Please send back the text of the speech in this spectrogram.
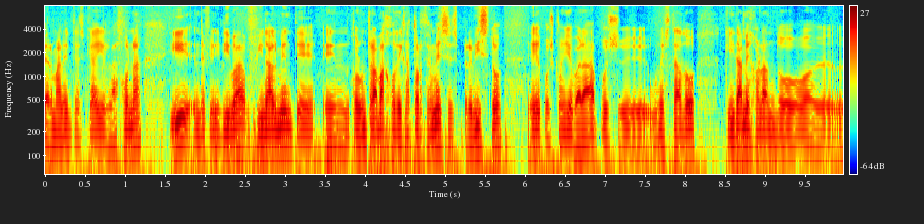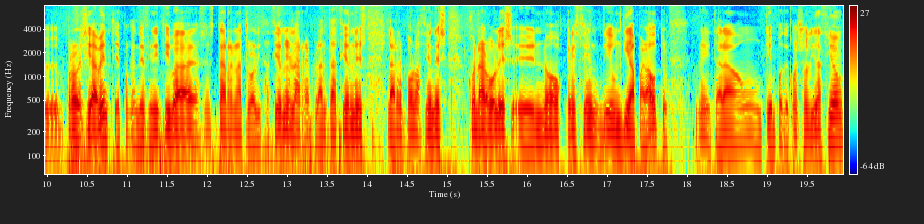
permanentes que hay en la zona y, en definitiva, finalmente, con un trabajo de 14 meses previsto, eh, pues conllevará pues, eh, un estado que irá mejorando eh, progresivamente, porque en definitiva estas renaturalizaciones, las replantaciones, las repoblaciones con árboles no crecen de un día para otro, necesitará un tiempo de consolidación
